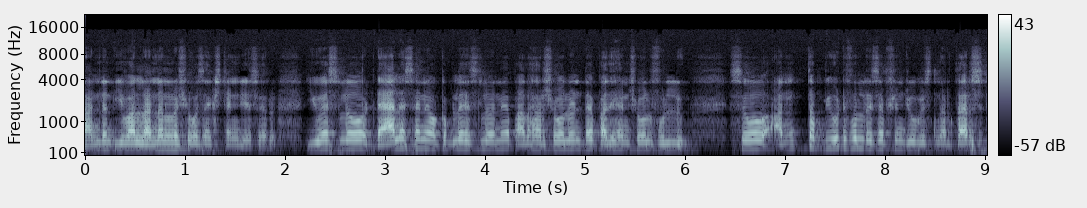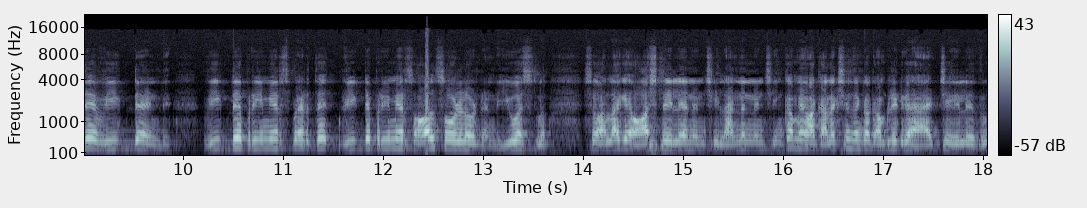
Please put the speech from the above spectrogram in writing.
లండన్ ఇవాళ లండన్లో షోస్ ఎక్స్టెండ్ చేశారు. యుఎస్లో డాలస్ అనే ఒక ప్లేస్లోనే పదహారు షోలు ఉంటాయి పదిహేను షోలు ఫుల్ సో అంత బ్యూటిఫుల్ రిసెప్షన్ చూపిస్తున్నారు. థర్స్డే వీక్ డే అండి. వీక్ డే ప్రీమియర్స్ పెడితే weekday premieres all sold out అండి యూఎస్లో. సో అలాగే ఆస్ట్రేలియా నుంచి లండన్ నుంచి ఇంకా మేము ఆ కలెక్షన్స్ ఇంకా కంప్లీట్గా యాడ్ చేయలేదు.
